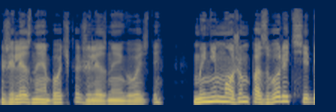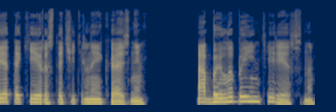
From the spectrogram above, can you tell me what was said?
Железная бочка, железные гвозди. Мы не можем позволить себе такие расточительные казни. А было бы интересно».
